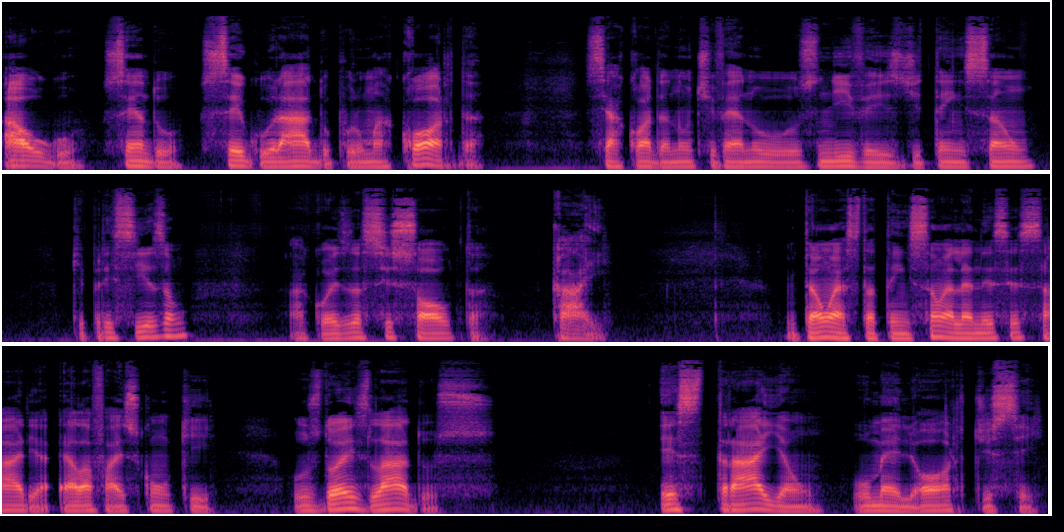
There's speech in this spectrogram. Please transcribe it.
algo sendo segurado por uma corda, se a corda não tiver nos níveis de tensão que precisam, a coisa se solta, cai. Então esta tensão ela é necessária, ela faz com que os dois lados extraiam o melhor de si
